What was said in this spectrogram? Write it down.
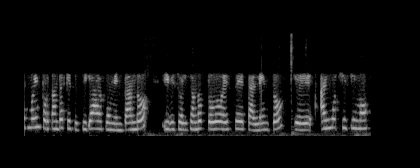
es muy importante que se siga fomentando y visualizando todo este talento que hay muchísimo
